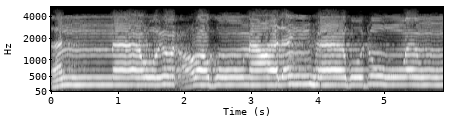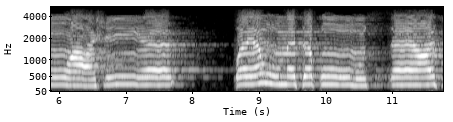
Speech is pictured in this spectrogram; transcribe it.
النَّارُ يُعْرَضُونَ عَلَيْهَا غُدُوًّا وَعَشِيًّا ۖ وَيَوْمَ تَقُومُ السَّاعَةُ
